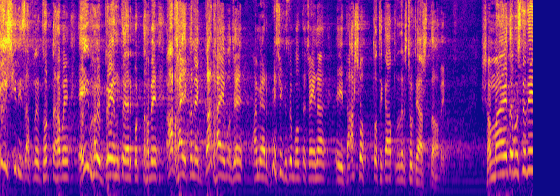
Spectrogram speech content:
এই সিরিজ আপনাদের ধরতে হবে, এইভাবে ব্রেন তৈরি করতে হবে, আধায় করলে গাধায় বোঝে। আমি আর বেশি কিছু বলতে চাই না, এই দাসত্ব থেকে আপনাদের ছুটে আসতে হবে। সম্মানিত উপস্থিতি,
